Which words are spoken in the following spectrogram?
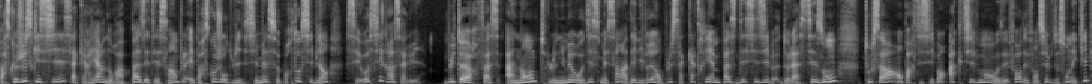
Parce que jusqu'ici, sa carrière n'aura pas été simple, et parce qu'aujourd'hui, si Metz se porte aussi bien, c'est aussi grâce à lui. Buteur face à Nantes, le numéro 10 Messin a délivré en plus sa quatrième passe décisive de la saison, tout ça en participant activement aux efforts défensifs de son équipe.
